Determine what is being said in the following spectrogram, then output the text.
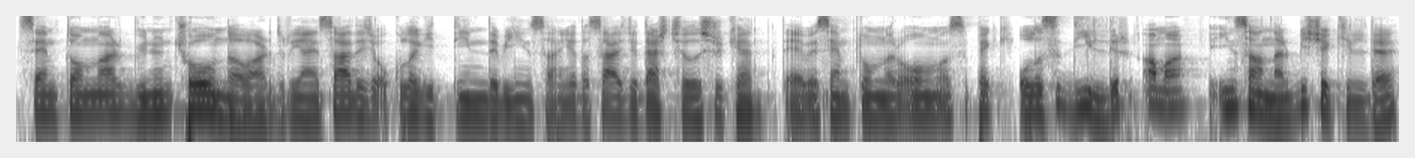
semptomlar günün çoğunda vardır. Yani sadece okula gittiğinde bir insan ya da sadece ders çalışırken DHB semptomları olması pek olası değildir. Ama insanlar bir şekilde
